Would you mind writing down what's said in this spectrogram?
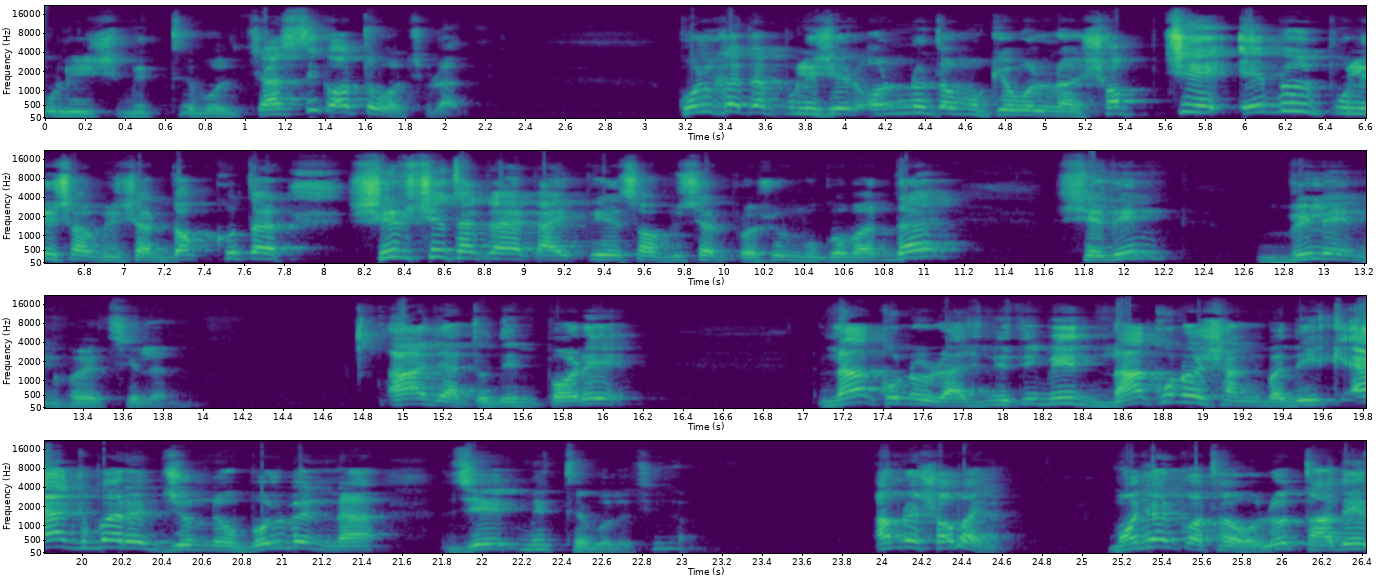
পুলিশ মিথ্যে বলছে। আজ থেকে কত বছর আগে? কলকাতা পুলিশের অন্যতম কেবল নয়, সবচেয়ে এবল পুলিশ অফিসার দক্ষতার শীর্ষে থাকা এক আইপিএস অফিসার প্রসূন মুখোপাধ্যায় সেদিন ভিলেন হয়েছিলেন। আজ এতদিন পরে না কোনো রাজনীতিবিদ, না কোনো সাংবাদিক একবারের জন্য বলবেন না যে মিথ্যে বলেছিলাম। আমরা সবাই মজার কথা হলো, তাদের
